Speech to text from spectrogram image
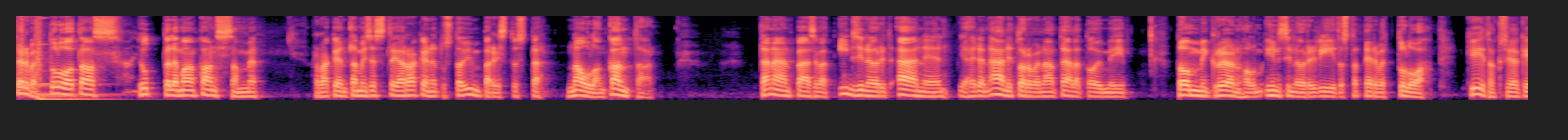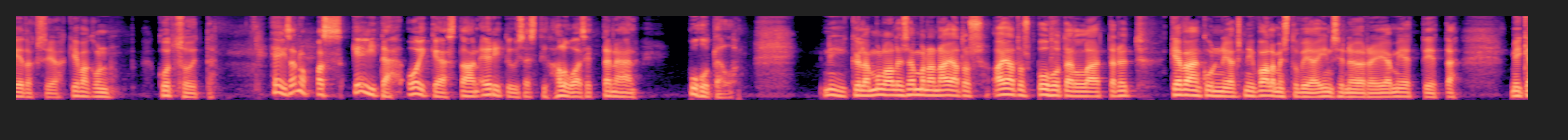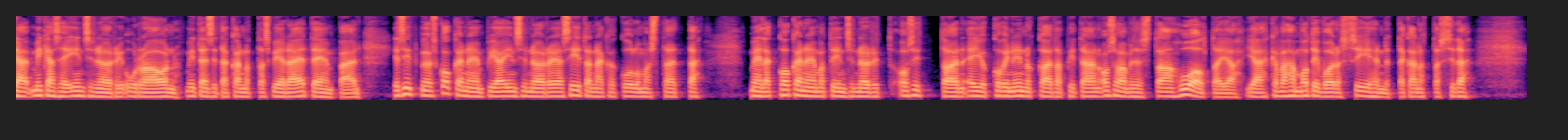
Tervetuloa taas juttelemaan kanssamme rakentamisesta ja rakennetusta ympäristöstä naulan kantaan. Tänään pääsevät insinöörit ääneen ja heidän äänitorvenaan täällä toimii Tommi Grönholm Insinööriliitosta. Tervetuloa. Kiitoksia, kiitoksia. Kiva kun kutsuitte. Hei, sanopas, keitä oikeastaan erityisesti haluaisit tänään puhutella? Niin, kyllä mulla oli semmoinen ajatus, ajatus puhutella, että nyt kevään kunniaksi niin valmistuvia insinöörejä miettiä, että mikä, mikä se insinööriura on, miten sitä kannattaisi viedä eteenpäin. Ja sitten myös kokeneempia insinöörejä siitä näkökulmasta, että meillä kokeneemmat insinöörit osittain ei ole kovin innokkaita pitää osaamisestaan huolta ja, ja ehkä vähän motivoida siihen, että kannattaisi sitä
